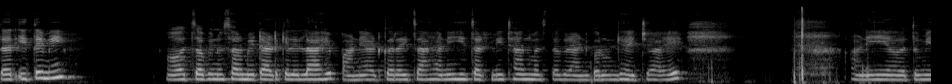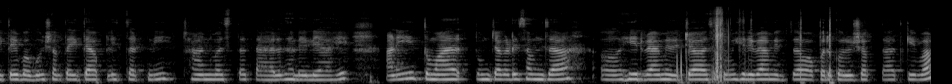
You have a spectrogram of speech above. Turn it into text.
तर इथे मी चवीनुसार मीठ ॲड केलेलं आहे. पाणी ॲड करायचं आहे आणि ही चटणी छान मस्त ग्राइंड करून घ्यायची आहे. आणि तुम्ही इथे बघू शकता इथे आपली चटणी छान मस्त तयार झालेली आहे. आणि तुम्हा तुमच्याकडे समजा हिरव्या मिरच्या असं तुम्ही हिरव्या मिरचा वापर करू शकतात किंवा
